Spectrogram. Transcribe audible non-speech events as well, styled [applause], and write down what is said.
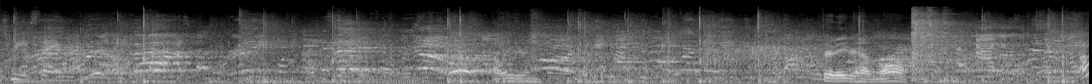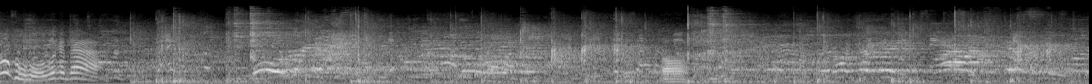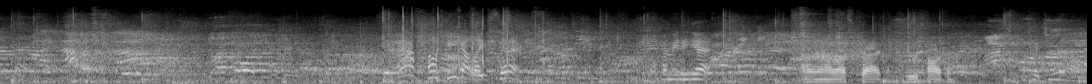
same, huh? Oh, Adrian. Figured Adrian have them all. Oh, look at that. Oh. Oh, [laughs] he got like six. How many he get? I don't know, that's crack. We were talking. Okay, turn it.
